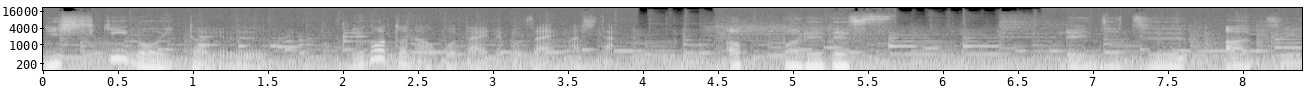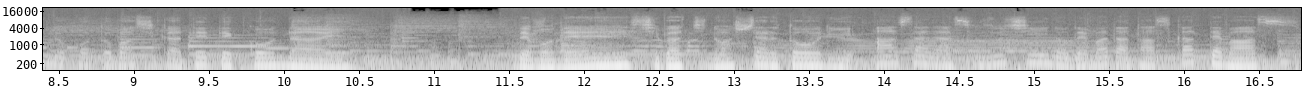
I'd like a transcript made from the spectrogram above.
錦鯉という見事なお答えでございました。あっぱれです。連日暑いの言葉しか出てこない。でもねしばちのおっしゃる通り朝が涼しいのでまだ助かってます。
